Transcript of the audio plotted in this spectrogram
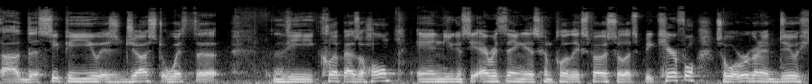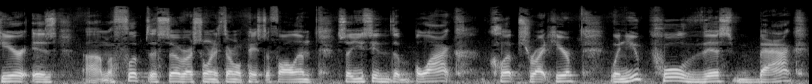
uh, the CPU is just with the the clip as a whole and you can see everything is completely exposed so let's be careful so what we're going to do here is um, flip this over I just want any thermal paste to fall in so you see the black clips right here when you pull this back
